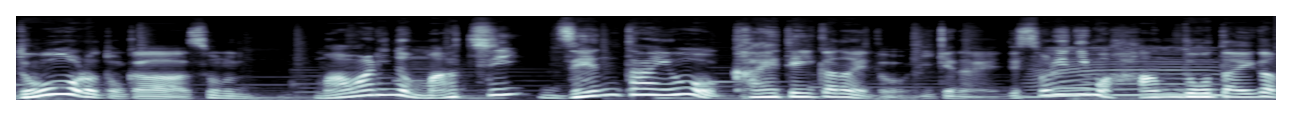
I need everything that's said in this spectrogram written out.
道路とか、その周りの街全体を変えていかないといけない。で、それにも半導体が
